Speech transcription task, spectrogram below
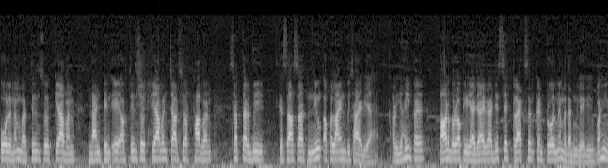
पोल नंबर तीन सौ इक्यावन नाइनटीन ए और तीन सौ इक्यावन चार सौ अट्ठावन सत्तर बी के साथ साथ न्यू अपलाइन बिछाया गया है और यहीं पर पावर ब्लॉक लिया जाएगा, जिससे ट्रैक्शन कंट्रोल में मदद मिलेगी। वहीं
